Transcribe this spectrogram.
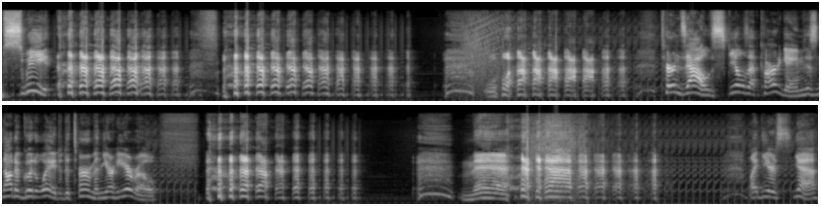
Sweet! Turns out, skills at card games is not a good way to determine your hero. Man. like years, yeah,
